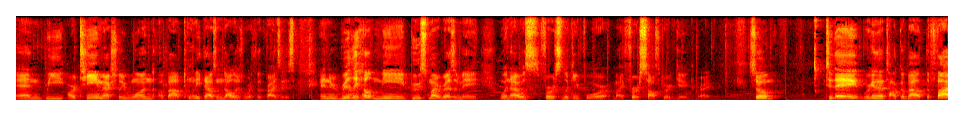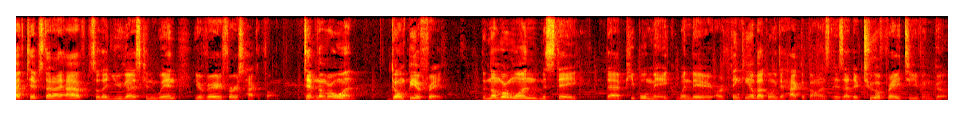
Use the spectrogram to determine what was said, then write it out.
and we, our team, actually won about twenty thousand dollars worth of prizes, and it really helped me boost my resume when I was first looking for my first software gig. Right. So today we're gonna talk about the five tips that I have so that you guys can win your very first hackathon. Tip number one: Don't be afraid. The number one mistake that people make when they are thinking about going to hackathons is that they're too afraid to even go,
